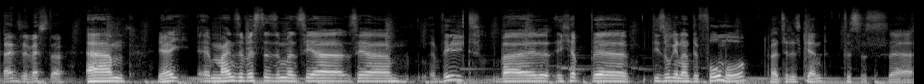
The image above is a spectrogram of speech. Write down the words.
dein Silvester. Ähm, ja, ich- äh, mein Silvester ist immer sehr, sehr wild, weil ich habe äh, die sogenannte FOMO, falls ihr das kennt. Das ist äh,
